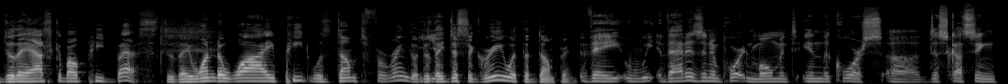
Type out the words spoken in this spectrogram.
Do they ask about Pete Best? Do they wonder why Pete was dumped for Ringo? Do You- they disagree with the dumping? They we, that is an important moment in the course, uh, discussing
